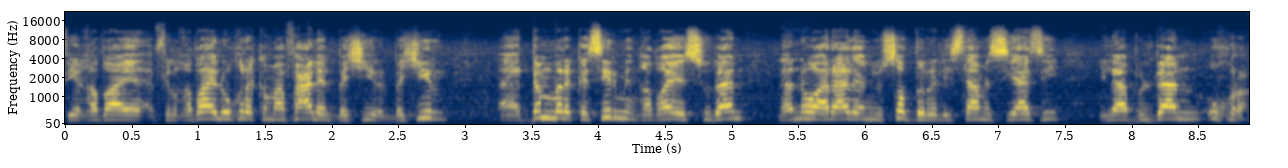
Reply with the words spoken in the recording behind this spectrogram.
في قضايا في القضايا الأخرى كما فعل البشير. البشير آه، دمر كثير من قضايا السودان لأنه أراد أن يصدر الإسلام السياسي إلى بلدان أخرى.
